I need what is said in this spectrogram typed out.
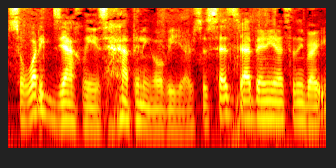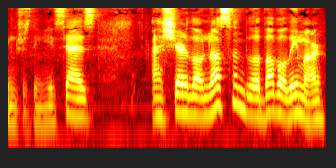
So what exactly is happening over here? So says Rabbi something very interesting. He says, Asher lo nasam olimar,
